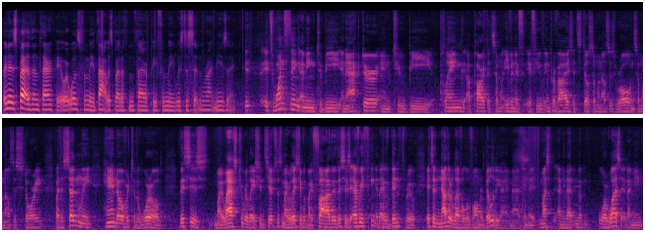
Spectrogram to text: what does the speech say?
And it's better than therapy or it was for me that was better than therapy for me was to sit and write music. It, it's one thing i mean to be an actor and to be playing a part that someone even if, if you've improvised it's still someone else's role and someone else's story. But to suddenly hand over to the world this is my last two relationships. This is my relationship with my father. This is everything that I've been through. It's another level of vulnerability, I imagine. It must, I mean, that, or was it? I mean,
